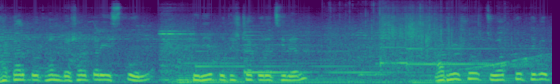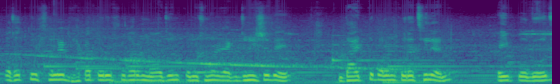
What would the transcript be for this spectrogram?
ঢাকার প্রথম বেসরকারি স্কুল তিনি প্রতিষ্ঠা করেছিলেন। আঠারোশো চুয়াত্তর থেকে পঁচাত্তর সালে ঢাকা পৌরসভার নয়জন কমিশনারের একজন হিসেবে দায়িত্ব পালন করেছিলেন এই পোগোজ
